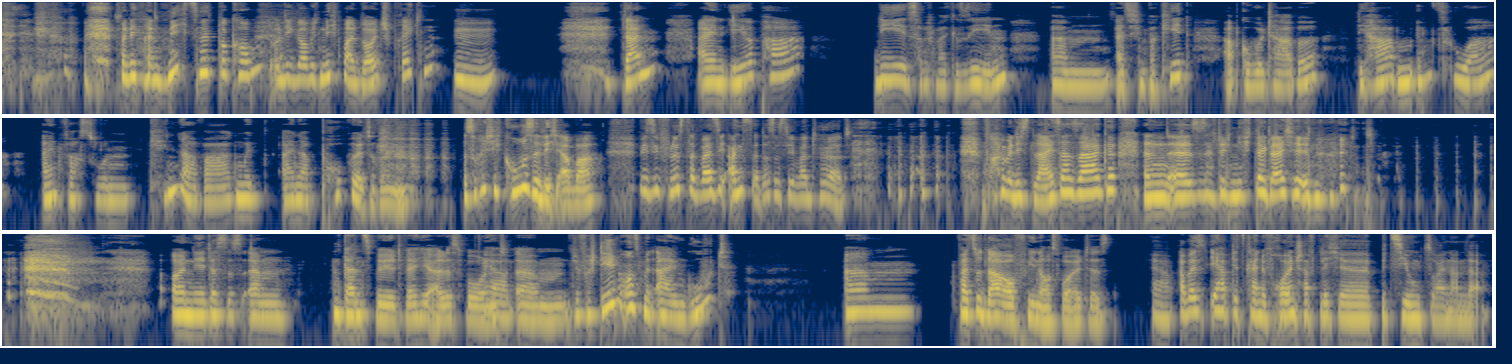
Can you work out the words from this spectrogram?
von denen man nichts mitbekommt und die, glaube ich, nicht mal Deutsch sprechen. Mhm. Dann ein Ehepaar, die, das habe ich mal gesehen, ähm, als ich ein Paket abgeholt habe, die haben im Flur einfach so einen Kinderwagen mit einer Puppe drin. Also richtig gruselig aber. Wie sie flüstert, weil sie Angst hat, dass es jemand hört. Vor allem, wenn ich es leiser sage, dann äh, ist es natürlich nicht der gleiche Inhalt. oh nee, das ist ähm, ganz wild, wer hier alles wohnt. Ja. Ähm, wir verstehen uns mit allen gut. Ähm, falls du darauf hinaus wolltest. Ja, aber es, ihr habt jetzt keine freundschaftliche Beziehung zueinander.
